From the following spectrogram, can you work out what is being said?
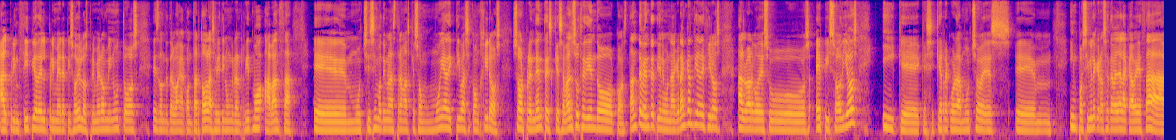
al principio del primer episodio, los primeros minutos es donde te lo van a contar todo. La serie tiene un gran ritmo, avanza eh, muchísimo, tiene unas tramas que son muy adictivas y con giros sorprendentes que se van sucediendo constantemente. Tiene una gran cantidad de giros a lo largo de sus episodios y que, sí que recuerda mucho es em, imposible que no se te vaya la cabeza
